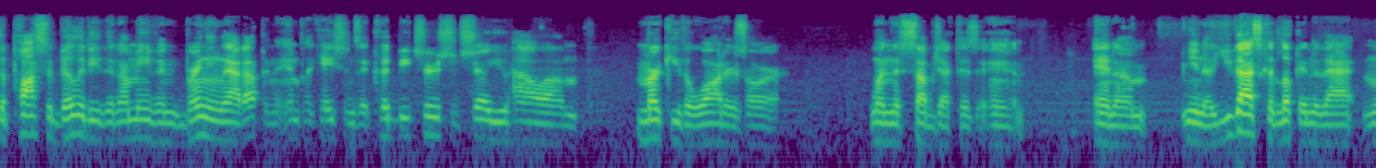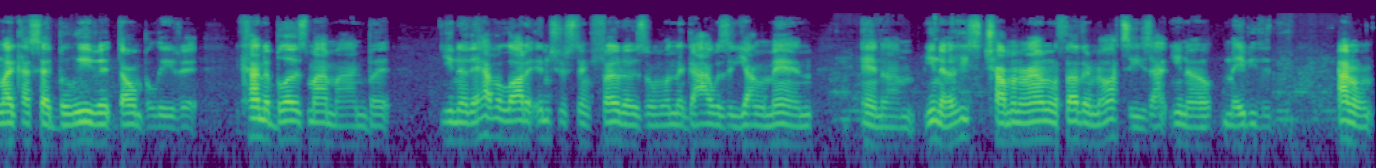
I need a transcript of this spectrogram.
the possibility that I'm even bringing that up, and the implications it could be true, should show you how um, murky the waters are when the subject is at hand and um, you know, you guys could look into that. And like I said, believe it, don't believe it. It kind of blows my mind, but you know, they have a lot of interesting photos of when the guy was a young man, and um, you know, he's chumming around with other Nazis. I, you know, maybe the I don't,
